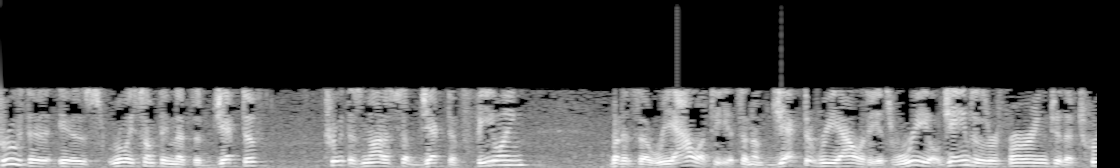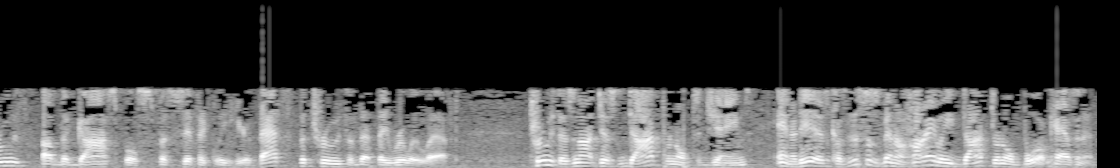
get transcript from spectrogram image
truth is really something that's objective. Truth is not a subjective feeling, but it's a reality. It's an objective reality. It's real. James is referring to the truth of the gospel specifically here. That's the truth that they really left truth is not just doctrinal to James, and it is because this has been a highly doctrinal book, hasn't it?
